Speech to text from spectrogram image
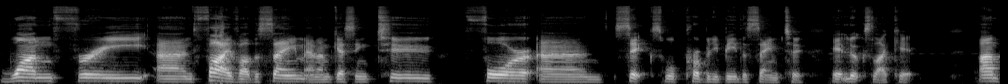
one, three, and five are the same, and I'm guessing two, four, and six will probably be the same too. It looks like it. Um,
